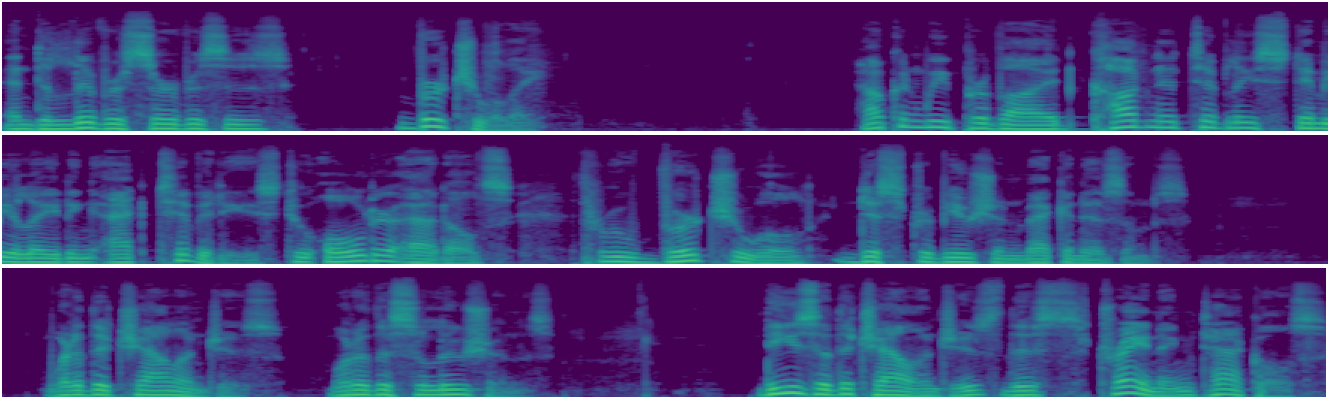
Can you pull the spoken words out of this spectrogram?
and deliver services virtually. How can we provide cognitively stimulating activities to older adults through virtual distribution mechanisms? What are the challenges? What are the solutions? These are the challenges this training tackles.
